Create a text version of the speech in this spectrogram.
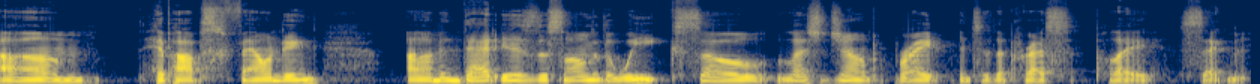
um hip-hop's founding um, and that is the song of the week. So let's jump right into the press play segment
